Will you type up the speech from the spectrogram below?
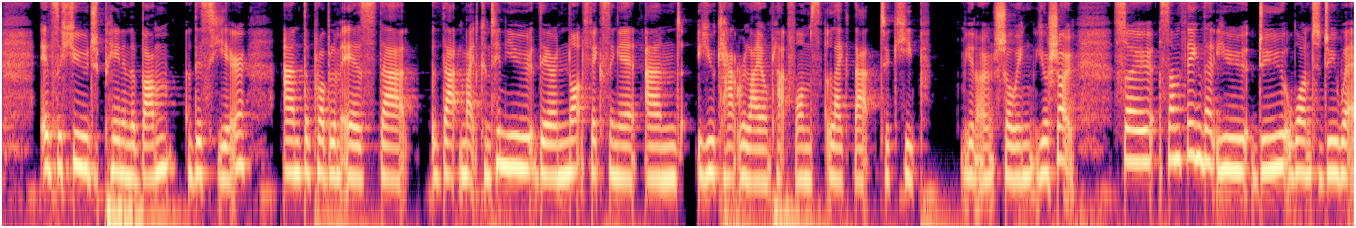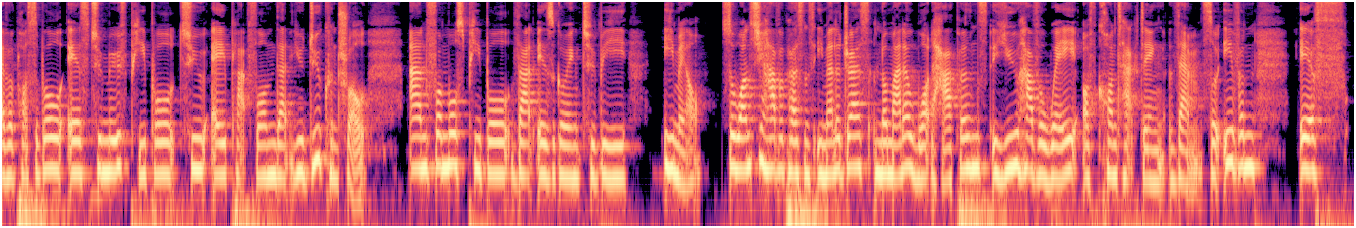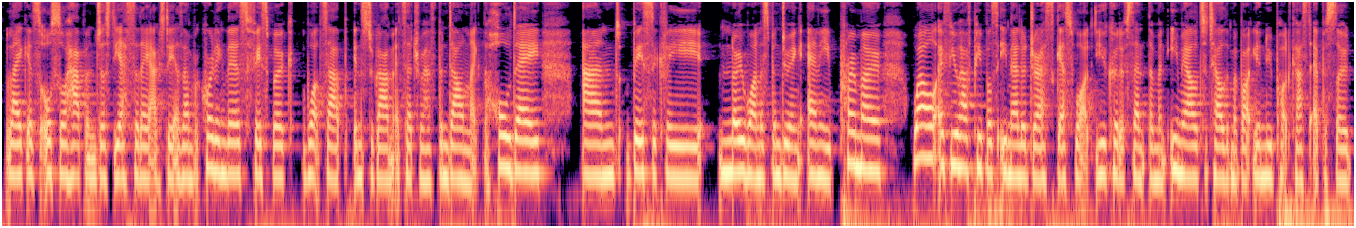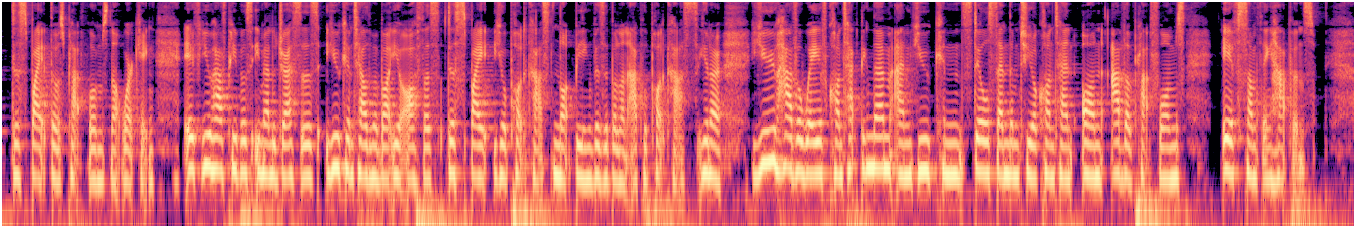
it's a huge pain in the bum this year. And the problem is that that might continue. They're not fixing it and you can't rely on platforms like that to keep you know, showing your show. So something that you do want to do wherever possible is to move people to a platform that you do control. And for most people, that is going to be email. So once you have a person's email address, no matter what happens, you have a way of contacting them. So even if like it's also happened just yesterday actually as i'm recording this facebook whatsapp instagram etc have been down like the whole day and basically no one has been doing any promo. Well, if you have people's email address, guess what? You could have sent them an email to tell them about your new podcast episode despite those platforms not working. If you have people's email addresses, you can tell them about your office despite your podcast not being visible on Apple Podcasts. You know, you have a way of contacting them and you can still send them to your content on other platforms if something happens.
